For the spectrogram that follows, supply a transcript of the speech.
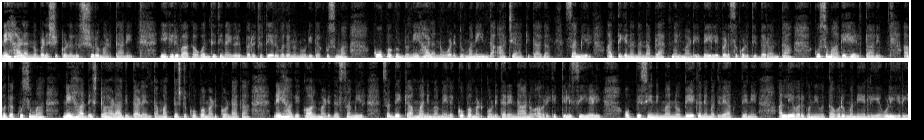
ನೇಹಾಳನ್ನು ಬಳಸಿಕೊಳ್ಳಲು ಶುರು ಮಾಡ್ತಾನೆ. ಹೀಗಿರುವಾಗ ಒಂದು ದಿನ ಇವರಿಬ್ಬರು ಜೊತೆ ಇರುವುದನ್ನು ನೋಡಿದ ಕುಸುಮ ಕೋಪಗೊಂಡು ನೇಹಾಳನ್ನು ಒಡೆದು ಮನೆಯಿಂದ ಆಚೆ ಹಾಕಿದಾಗ ಸಮೀರ್, ಅತ್ತಿಗೆ ನನ್ನನ್ನು ಬ್ಲ್ಯಾಕ್ ಮೇಲ್ ಮಾಡಿ ಡೈಲಿ ಬೆಳೆಸಿಕೊಳ್ಳುತ್ತಿದ್ದರು ಅಂತ ಕುಸುಮಾಗೆ ಹೇಳ್ತಾನೆ. ಅವಾಗ ಕುಸುಮ, ನೇಹಾ ಅದೆಷ್ಟು ಹಾಳಾಗಿದ್ದಾಳೆ ಅಂತ ಮತ್ತಷ್ಟು ಕೋಪ ಮಾಡಿಕೊಂಡಾಗ ನೇಹಾಗೆ ಕಾಲ್ ಮಾಡಿದ ಸಮೀರ್, ಸದ್ಯಕ್ಕೆ ಅಮ್ಮ ನಿಮ್ಮ ಮೇಲೆ ಕೋಪ ಮಾಡಿಕೊಂಡಿದ್ದಾರೆ, ನಾನು ಅವರಿಗೆ ತಿಳಿಸಿ ಹೇಳಿ, ಒಪ್ಪಿಸಿ ನಿಮ್ಮನ್ನು ಬೇಗನೆ ಮದುವೆ ಆಗ್ತೇನೆ. ಅಲ್ಲಿಯವರೆಗೂ ನೀವು ತವರು ಮನೆಯಲ್ಲಿಯೇ ಉಳಿಯಿರಿ,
